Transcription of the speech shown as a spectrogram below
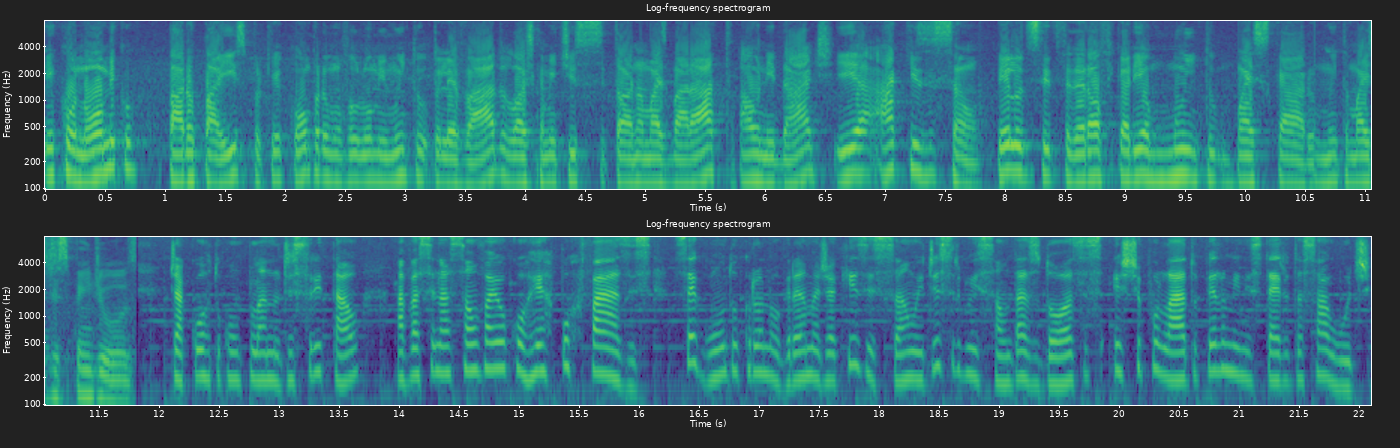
econômico para o país, porque compra um volume muito elevado, logicamente isso se torna mais barato a unidade e a aquisição pelo Distrito Federal ficaria muito mais caro, muito mais dispendioso. De acordo com o plano distrital, a vacinação vai ocorrer por fases, segundo o cronograma de aquisição e distribuição das doses estipulado pelo Ministério da Saúde.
